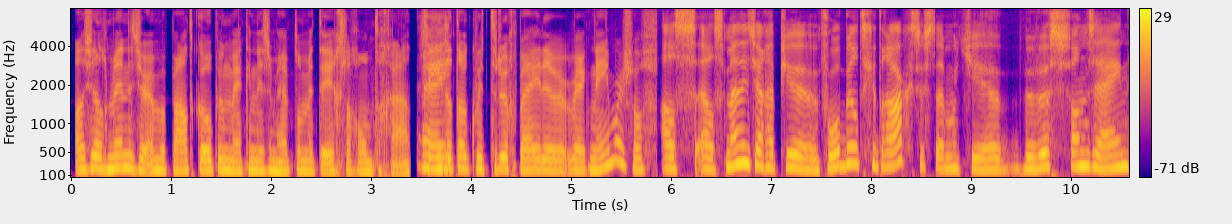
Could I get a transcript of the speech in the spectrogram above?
als je als manager een bepaald copingmechanisme hebt om met tegenslag om te gaan, zie je dat ook weer terug bij de werknemers? Of? Als, als manager heb je een voorbeeldgedrag, dus daar moet je bewust van zijn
